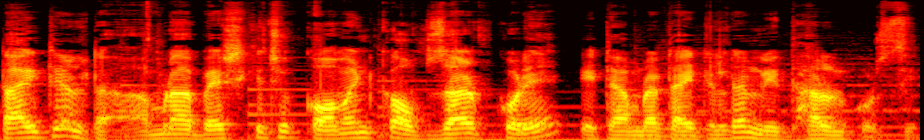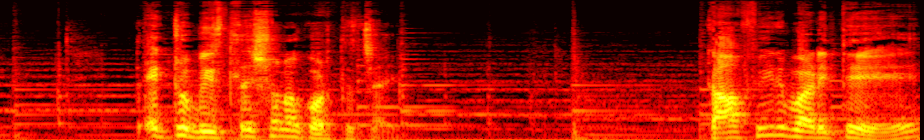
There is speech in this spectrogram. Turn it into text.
টাইটেলটা আমরা বেশ কিছু কমেন্টকে অবজার্ভ করে এটা আমরা টাইটেলটা নির্ধারণ করছি। একটু বিশ্লেষণও করতে চাই। কাফির বাড়িতে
